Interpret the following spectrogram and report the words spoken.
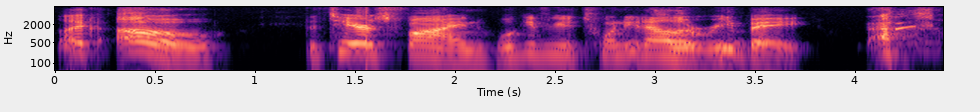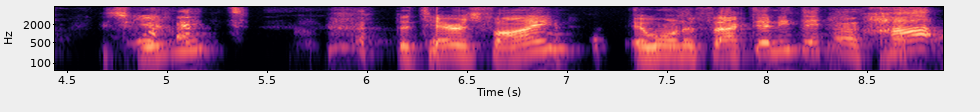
Like, oh, the tear's fine. We'll give you a twenty dollar rebate. Excuse me. The tear is fine. It won't affect anything. How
